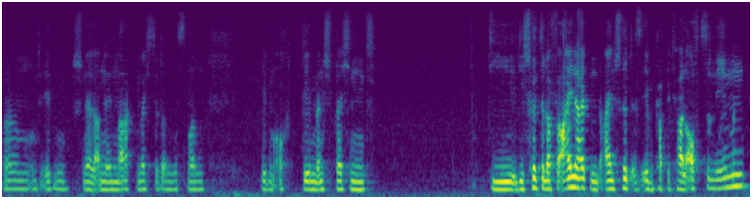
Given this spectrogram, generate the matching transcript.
ähm, und eben schnell an den Markt möchte, dann muss man eben auch dementsprechend die, die Schritte dafür einleiten. Und ein Schritt ist eben Kapital aufzunehmen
